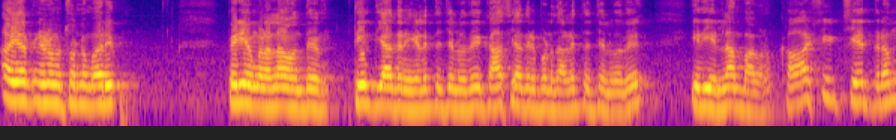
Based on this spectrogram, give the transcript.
ஏற்கனவே நம்ம சொன்ன மாதிரி பெரியவங்களெல்லாம் வந்து தீர்த்த யாத்திரை அழைத்து செல்வது காசி யாத்திரை போனது அழைத்து செல்வது இது எல்லாம் பார்க்கணும். காஷி க்ஷேத்திரம்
